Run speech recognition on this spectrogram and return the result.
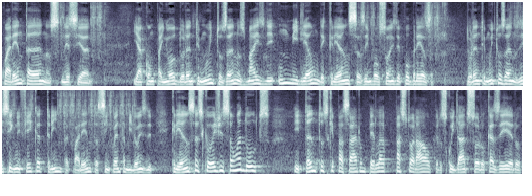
40 anos nesse ano e acompanhou durante muitos anos mais de um milhão de crianças em bolsões de pobreza. Durante muitos anos. Isso significa 30, 40, 50 milhões de crianças que hoje são adultos e tantos que passaram pela pastoral, pelos cuidados soro caseiro,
